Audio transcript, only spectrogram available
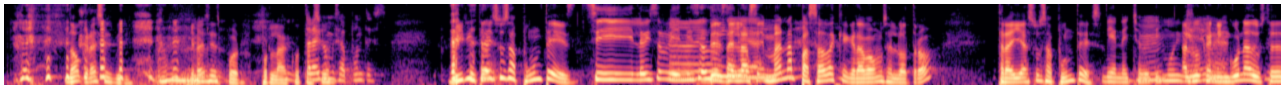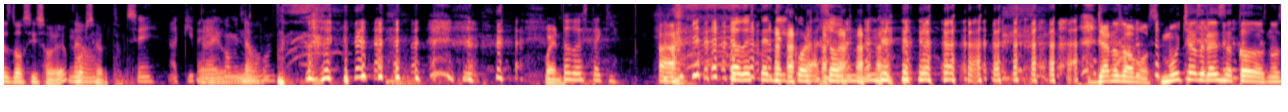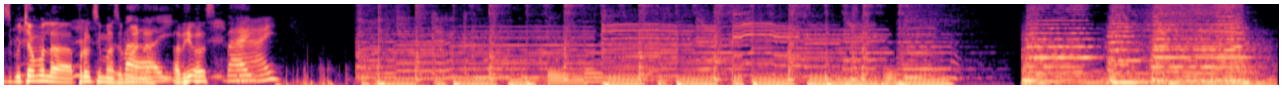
No, gracias, Viri. Gracias por, por la Traigo acotación. mis apuntes. Viri trae sus apuntes. Sí, lo hizo bien. hizo Desde la semana pasada que grabamos el otro, traía sus apuntes. Bien hecho, Betty. Muy Algo que ninguna de ustedes dos hizo, ¿eh? No. Por cierto. Sí, aquí traigo Eh, mis no. apuntes. Bueno, Todo está aquí. ah, Todo está en el corazón. ya nos vamos. Muchas gracias a todos. Nos escuchamos la próxima semana. Bye. Adiós. Bye. Bye.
